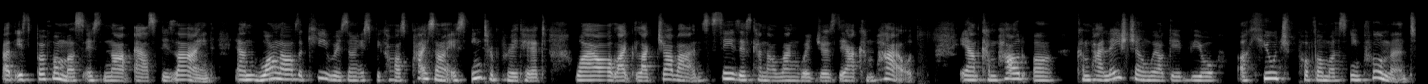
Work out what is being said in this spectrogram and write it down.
but its performance is not as designed. And one of the key reasons is because Python is interpreted while like like Java and C, these kind of languages, they are compiled. And compiled uh, compilation will give you a huge performance improvement.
